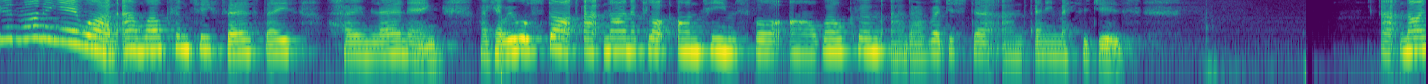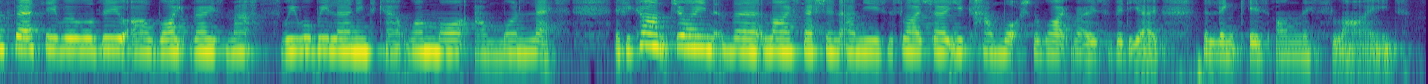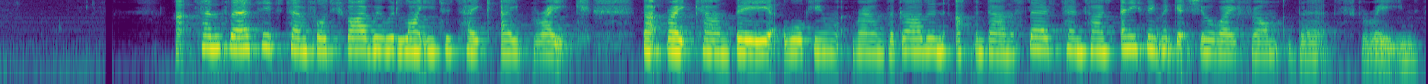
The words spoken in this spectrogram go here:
Good morning year one and welcome to Thursday's home learning. Okay, we will start at nine o'clock on Teams for our welcome and our register and any messages. At 9.30 we will do our White Rose Maths. We will be learning to count one more and one less. If you can't join the live session and use the slideshow, you can watch the White Rose video. The link is on this slide. At 10.30 to 10.45 we would like you to take a break. That break can be walking around the garden, up and down the stairs 10 times, anything that gets you away from the screen.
